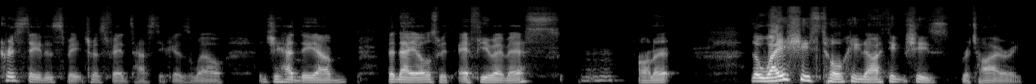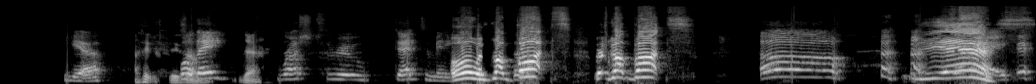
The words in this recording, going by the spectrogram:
Christina's speech was fantastic as well, and she Mm. had the um the nails with FUMS Mhm. on it. The way she's talking now, I think she's retiring. Yeah. I think she's. Well, um, they yeah. rushed through Dead to Me. Oh, we've got the- bots. We've got bots. Oh! Yes.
